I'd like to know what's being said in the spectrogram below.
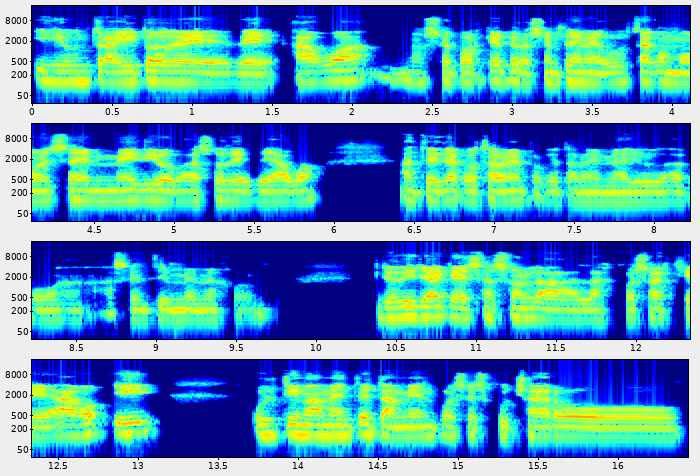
y un traguito de, de agua, no sé por qué, pero siempre me gusta como ese medio vaso de, de agua antes de acostarme porque también me ayuda como a, sentirme mejor. Yo diría que esas son la- las cosas que hago y últimamente también pues escuchar o,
